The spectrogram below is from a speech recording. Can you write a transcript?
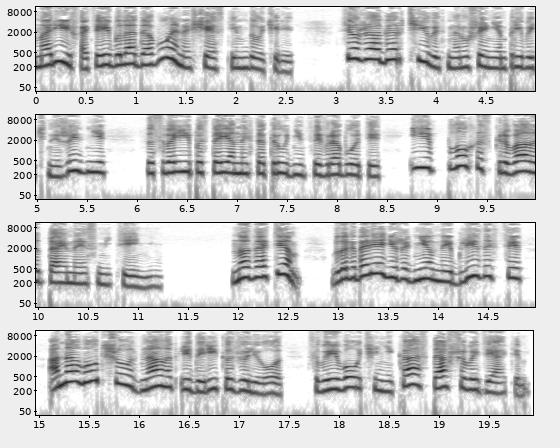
Мария, хотя и была довольна счастьем дочери, все же огорчилась нарушением привычной жизни со своей постоянной сотрудницей в работе и плохо скрывала тайное смятение. Но затем, благодаря ежедневной близости, она лучше узнала Фредерика Жюльо, своего ученика, ставшего зятем.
